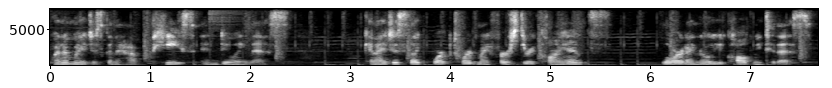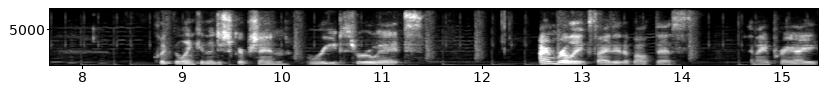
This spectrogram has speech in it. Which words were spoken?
When am I just going to have peace in doing this? Can I just like work toward my first three clients? Lord, I know you called me to this. Click the link in the description, read through it. I'm really excited about this and I pray I,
